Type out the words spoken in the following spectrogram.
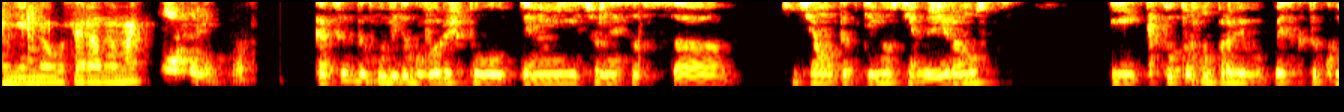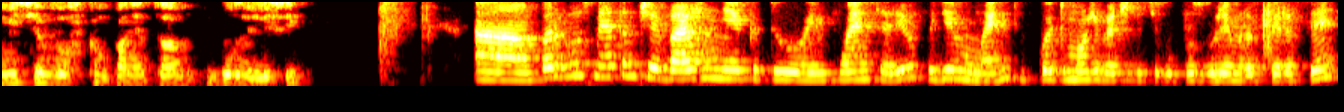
И ние много се радваме. Как се вдъхнови да говориш по теми, свързани с а, социалната активност и ангажираност? И какво точно прави Европейската комисия в кампанията Буден ли си? А, първо смятам, че е важно ние като инфуенсъри в един момент, в който може вече да си го позволим, разбира се,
